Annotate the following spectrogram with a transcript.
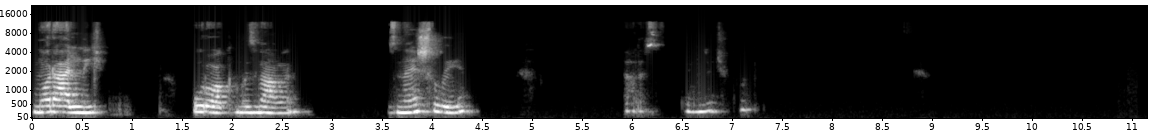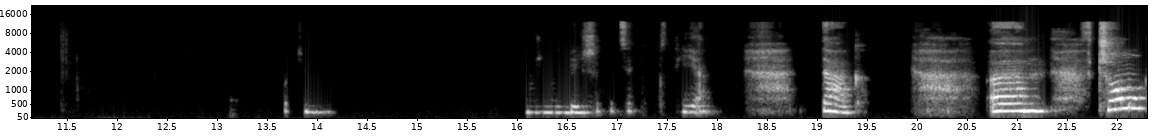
Моральний урок ми з вами знайшли. Зараз, секундочку. Можемо збільшити текст. Є. Так. Ем, в чому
